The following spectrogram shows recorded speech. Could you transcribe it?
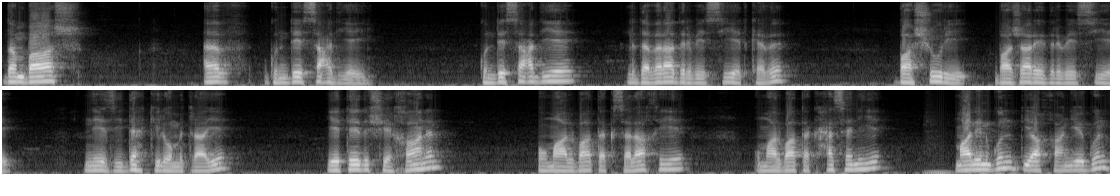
Dembaş, ev gundê Se'diyê yî. Gundê Se'diyê li devera Dirbêsiyê dikeve. Başûrî bajarê Dirbêsiyê nêzî deh kîlometrayê yê tê di Şêxan in û malbatek Selaxiyê û malbatek Hesenî ye. Malên gund ya xaniyê gund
